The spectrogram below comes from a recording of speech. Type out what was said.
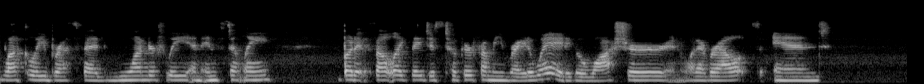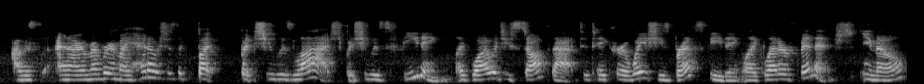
luckily breastfed wonderfully and instantly, but it felt like they just took her from me right away to go wash her and whatever else. And I was, and I remember in my head I was just like, but but she was latched, but she was feeding. Like, why would you stop that to take her away? She's breastfeeding. Like, let her finish, you know?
